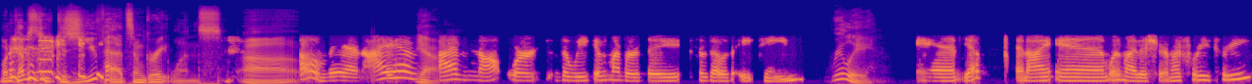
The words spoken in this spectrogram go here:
when it comes to because you've had some great ones. Uh, Oh man, I have Yeah. I have not worked the week of my birthday since I was 18. really? And yep, and I am what am I this year? Am I 43?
